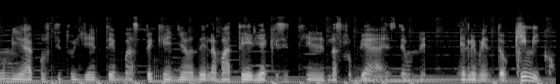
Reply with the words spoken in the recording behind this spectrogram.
unidad constituyente más pequeña de la materia que se tienen las propiedades de un elemento químico.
